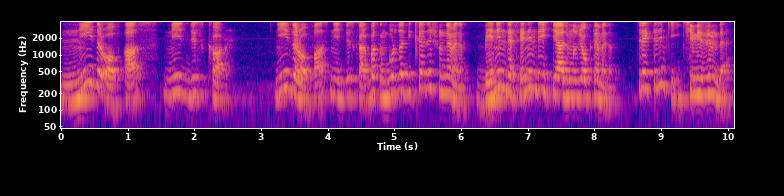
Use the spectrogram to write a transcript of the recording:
Neither of us need this car. Neither of us need this car. Bakın burada dikkat edin şunu demedim. Benim de senin de ihtiyacımız yok demedim. Direkt dedim ki ikimizin de.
